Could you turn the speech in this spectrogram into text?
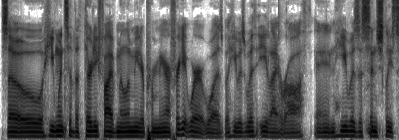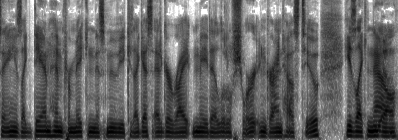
So he went to the 35 millimeter premiere. I forget where it was, but he was with Eli Roth, and he was essentially saying he's like, "Damn him for making this movie," because I guess Edgar Wright made a little short in Grindhouse too. He's like, now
